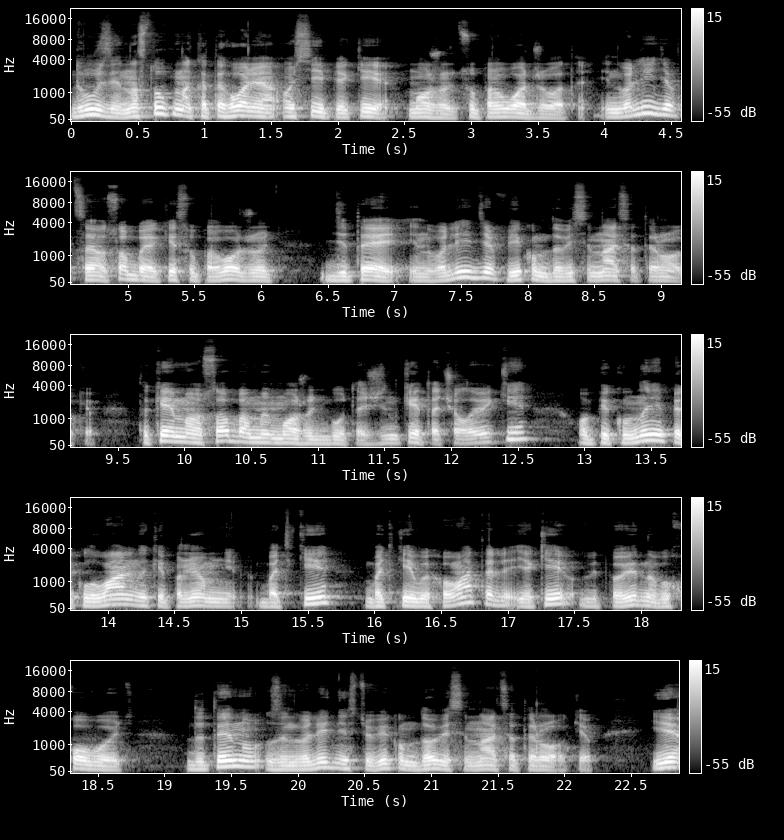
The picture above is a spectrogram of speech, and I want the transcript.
Друзі, наступна категорія осіб, які можуть супроводжувати інвалідів, це особи, які супроводжують дітей-інвалідів віком до 18 років. Такими особами можуть бути жінки та чоловіки, опікуни, піклувальники, прийомні батьки, батьки-вихователі, які відповідно виховують дитину з інвалідністю віком до 18 років. І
